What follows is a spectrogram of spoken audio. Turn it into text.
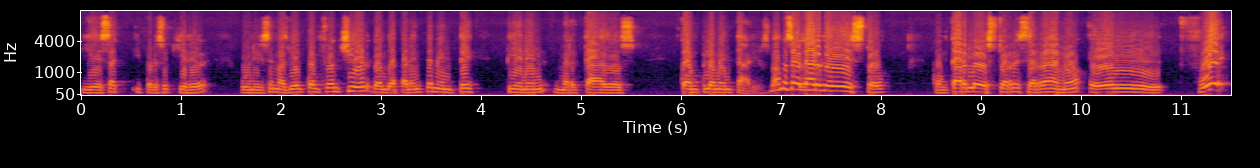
Y, esa, y por eso quiere unirse más bien con Frontier, donde aparentemente tienen mercados complementarios. Vamos a hablar de esto con Carlos Torres Serrano. Él fue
